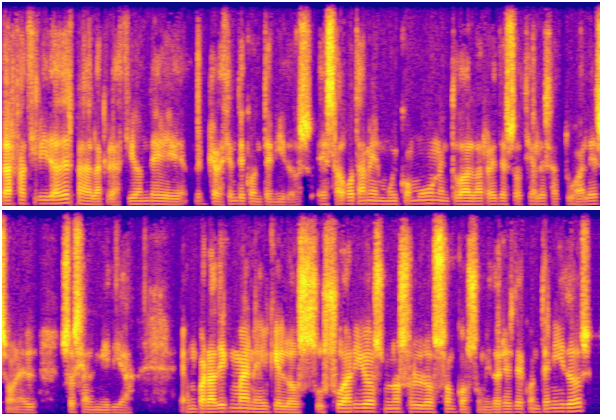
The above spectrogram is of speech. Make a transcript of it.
dar facilidades para la creación de, creación de contenidos. Es algo también muy común en todas las redes sociales actuales o en el social media. Un paradigma en el que los usuarios no solo son consumidores de contenidos,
